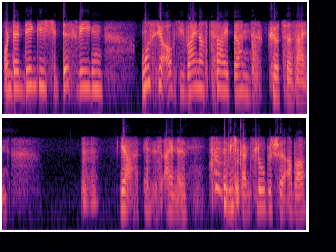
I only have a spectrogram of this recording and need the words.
Und dann denke ich, deswegen muss ja auch die Weihnachtszeit dann kürzer sein. Mhm. Ja, es ist eine nicht ganz logische, aber.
